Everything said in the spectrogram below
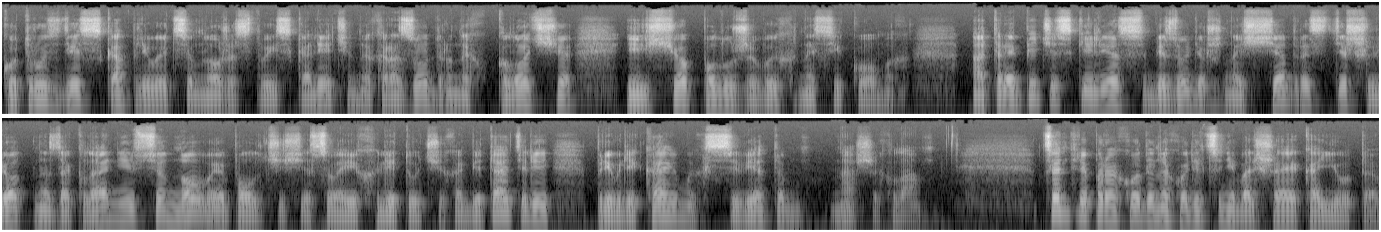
К утру здесь скапливается множество искалеченных, разодранных в клочья и еще полуживых насекомых. А тропический лес безудержной щедрости шлет на заклание все новое полчище своих летучих обитателей, привлекаемых светом наших ламп. В центре парохода находится небольшая каюта.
